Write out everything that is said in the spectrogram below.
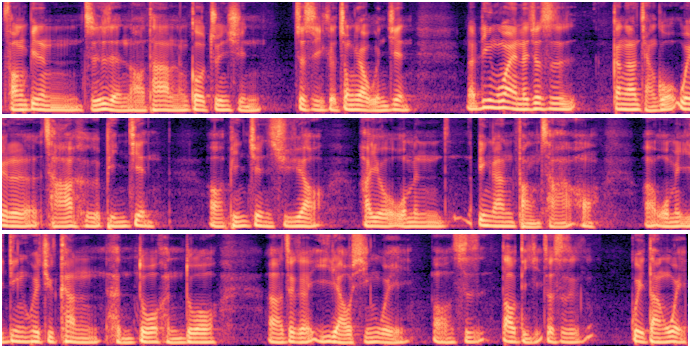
方便职人哦，他能够遵循，这是一个重要文件。那另外呢，就是刚刚讲过，为了查核评鉴哦，评鉴需要，还有我们病案访查哦，啊，我们一定会去看很多很多啊，这个医疗行为哦，是到底这是贵单位、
